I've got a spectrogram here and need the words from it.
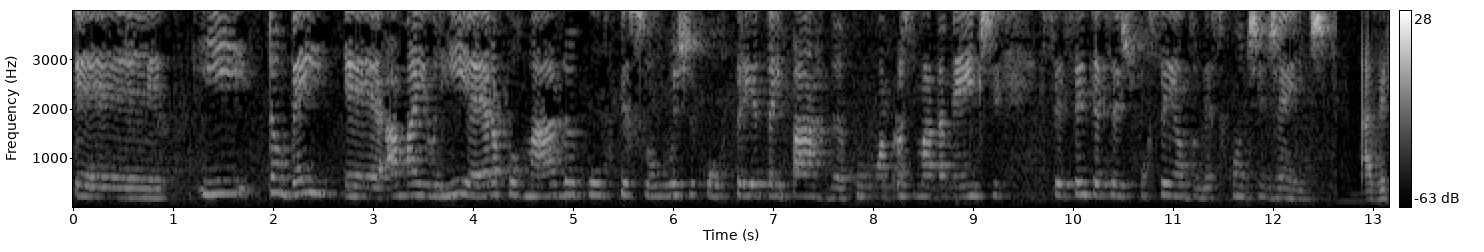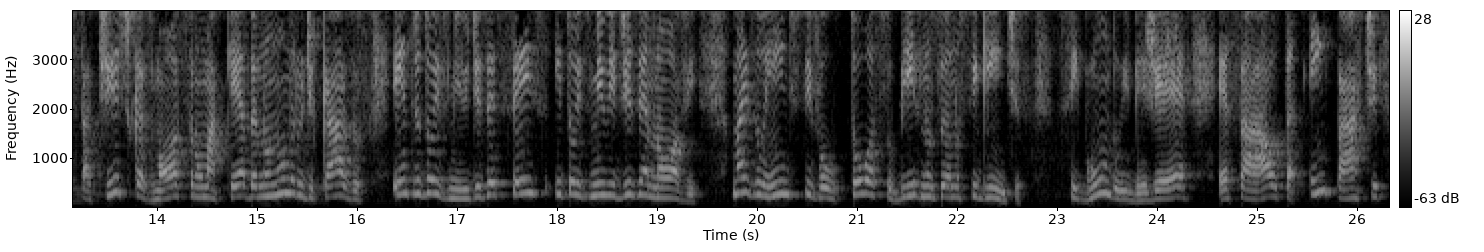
É, e também é, a maioria era formada por pessoas de cor preta e parda, com aproximadamente 66% desse contingente. As estatísticas mostram uma queda no número de casos entre 2016 e 2019, mas o índice voltou a subir nos anos seguintes. Segundo o IBGE, essa alta, em parte,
